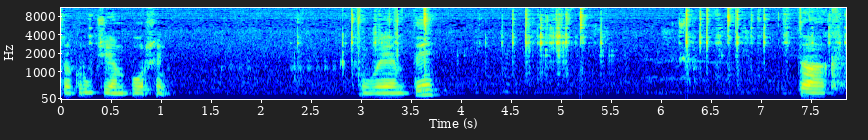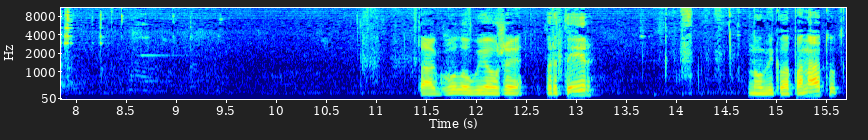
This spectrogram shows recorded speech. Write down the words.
Прокручуємо поршень ВМТ. Так. Так, голову я вже притир. Нові клапана тут.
